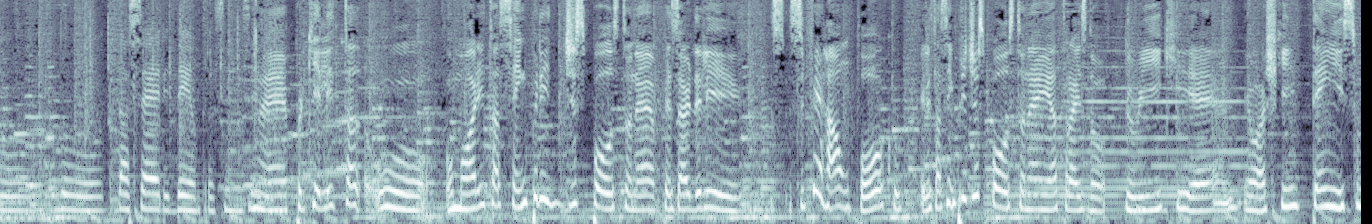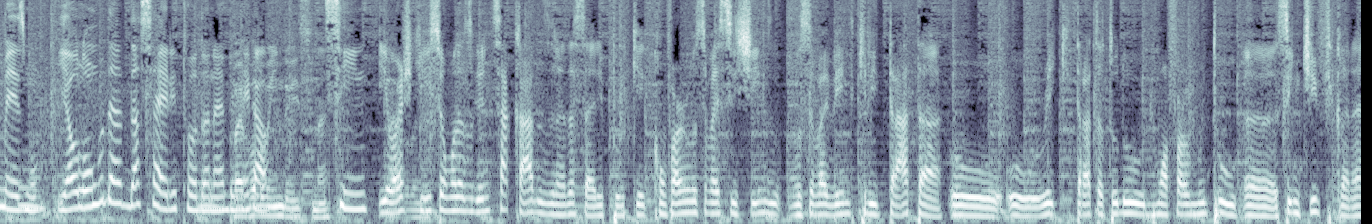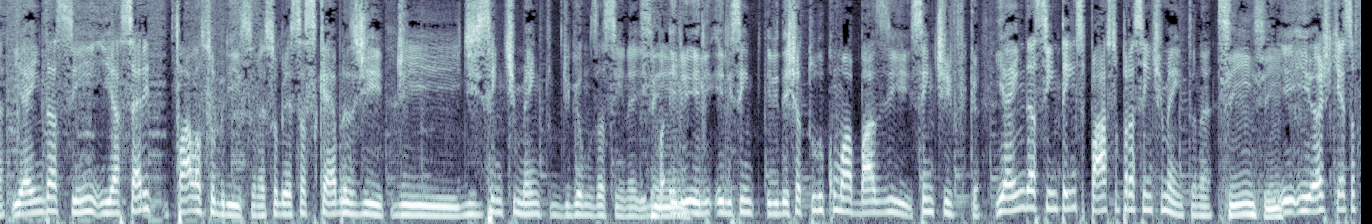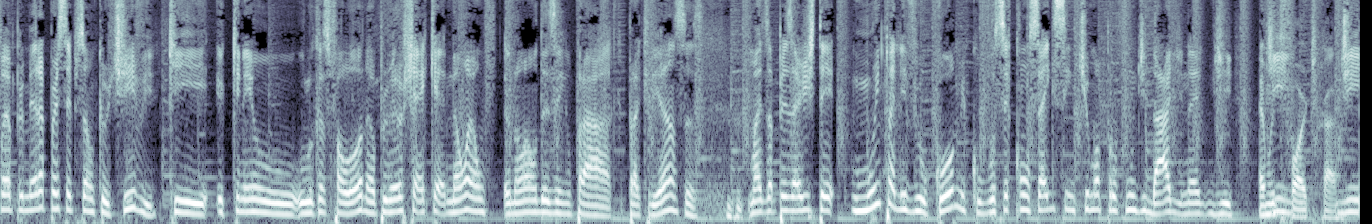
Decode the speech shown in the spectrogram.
do- da série dentro, assim. É, porque ele tá. O, o Mori tá sempre disposto, né? Apesar dele se ferrar um pouco, ele tá sempre disposto, né? Ir atrás do, do Rick. É, eu acho que tem isso mesmo. E ao longo da, da série toda, né? Bem Vai legal. evoluindo isso, né? Sim. E eu acho que isso é uma das grandes sacadas, né, da série, porque conforme você vai assistindo, você vai vendo que ele trata o, o Rick trata tudo de uma forma muito ah, científica, né? E ainda assim, e a série fala sobre isso, né? Sobre essas quebras de, de, de sentimento, digamos assim. né? Ele, ele, ele, ele, ele deixa tudo com uma base científica. E ainda assim tem espaço pra sentimento, né? Sim, sim. E, e eu acho que essa foi a primeira percepção que eu tive, que, que nem o, o Lucas falou, né? O primeiro cheque é, não, é um, não é um desenho pra, pra crianças, mas apesar de ter muito alívio cômico, você consegue sentir uma profundidade, né? De, É muito de- forte, cara. De,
